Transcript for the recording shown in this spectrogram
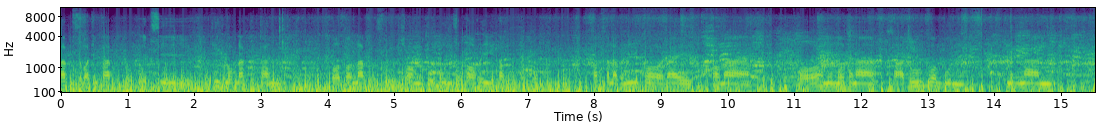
รับสวัสดีครับ FC ที่เคารพรักทุกท่านขอต้อนรับเข้าสู่ช่องผู้บุญสตอรี่ครับครับสำหรับวันนี้ก็ได้เข้ามาขออนุโมทนาสาธุร่วมบุญในงานท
